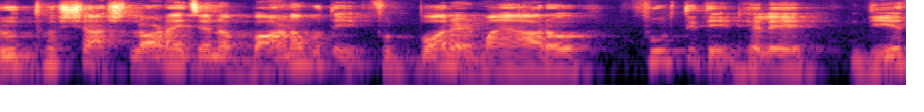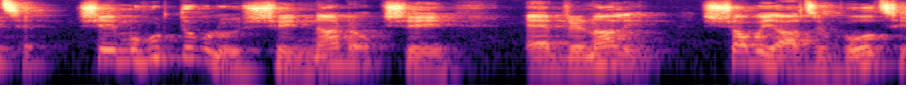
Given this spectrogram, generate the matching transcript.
রুদ্ধশ্বাস লড়াই যেন বার্নাবোতে ফুটবলের মায়া আরও ফুর্তিতে ঢেলে দিয়েছে। সেই মুহূর্তগুলো, সেই নাটক, সেই অ্যাড্রেনালিন। সবাই আজ বলছে,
